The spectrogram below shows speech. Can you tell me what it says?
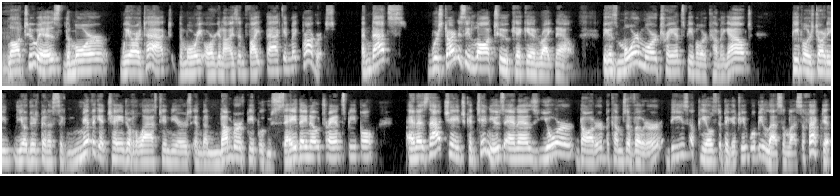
Mm-hmm. Law two is the more we are attacked, the more we organize and fight back and make progress. And that's, we're starting to see law two kick in right now because more and more trans people are coming out people are starting, you know, there's been a significant change over the last 10 years in the number of people who say they know trans people. And as that change continues, and as your daughter becomes a voter, these appeals to bigotry will be less and less effective.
